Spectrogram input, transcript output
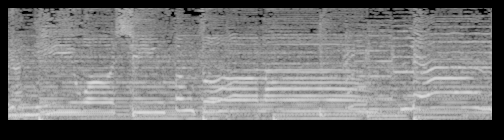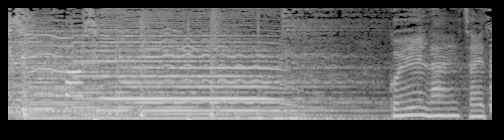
愿你我兴风作浪，良心发现，归来再粗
